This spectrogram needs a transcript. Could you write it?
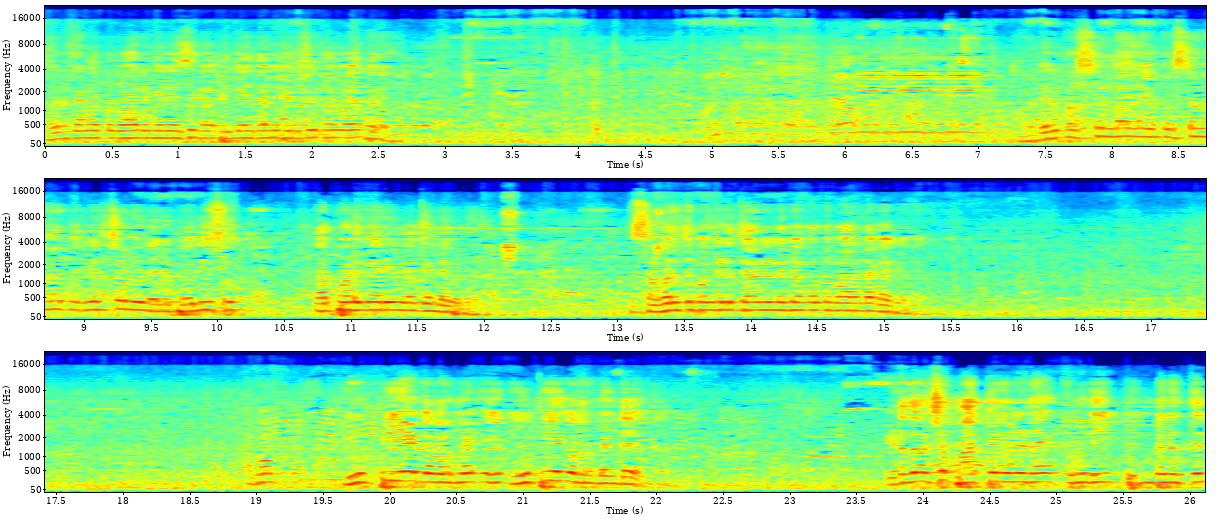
അവരുടെ അങ്ങോട്ട് പോയാൽ ഇങ്ങനെ ശരി പിന്നെ ഇതാണ് തിരിച്ചിട്ടാൻ പോയാൽ പോരെ. അവിടെ ഒരു പ്രശ്നമുണ്ടായി ഞാൻ പ്രശ്നങ്ങളെ പരിഹരിച്ചോളൂല്ലേ? പോലീസും ഏർപ്പാടും കാര്യങ്ങളൊക്കെ അല്ലേ ഇവിടെ? സമരത്തിൽ പങ്കെടുത്ത എന്നെ അങ്ങോട്ട് മാറേണ്ട കാര്യമില്ല. അപ്പം U P A government U P A government ഇടതുപക്ഷ പാർട്ടികളുടെ കൂടി പിൻബലത്തിൽ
